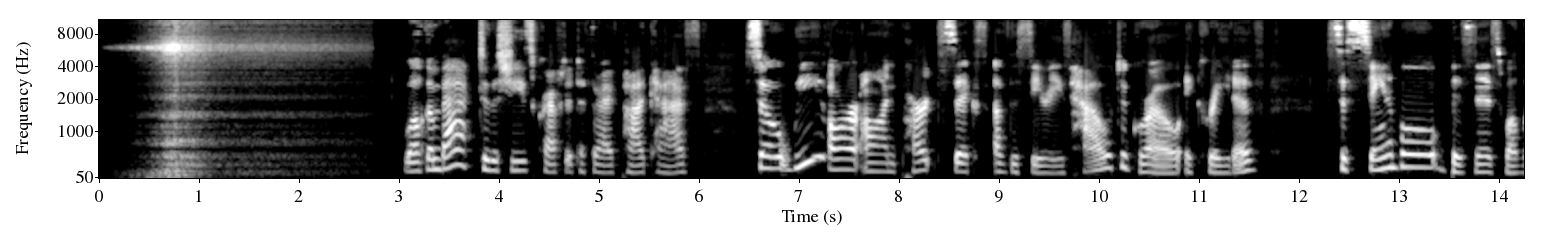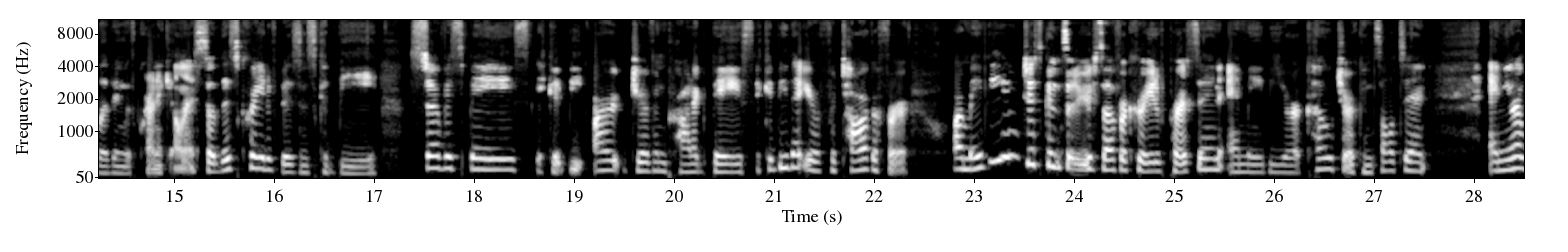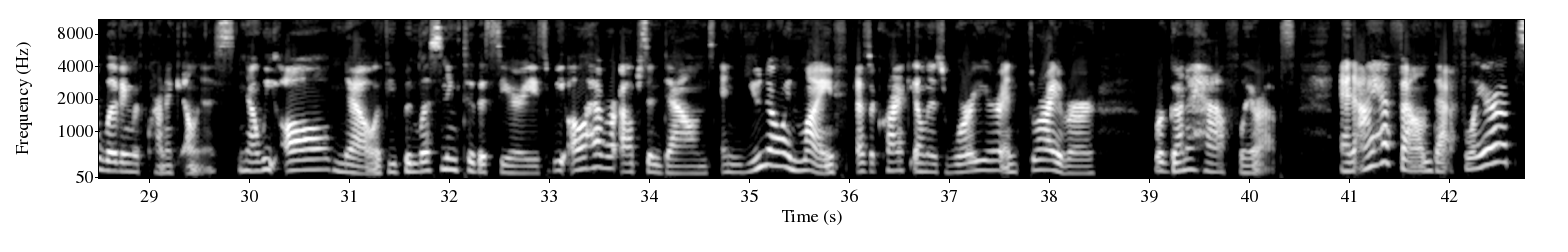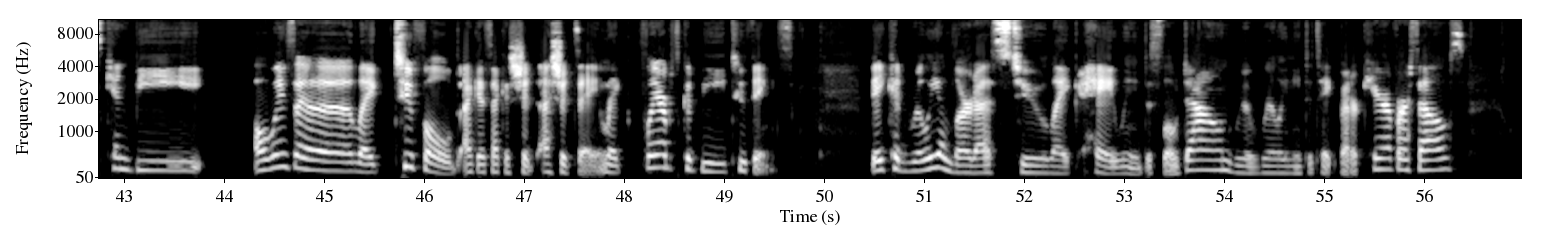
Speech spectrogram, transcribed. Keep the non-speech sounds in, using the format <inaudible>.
Welcome back to the She's Crafted to Thrive podcast. So, we are on part six of the series How to Grow a Creative, Sustainable Business While Living with Chronic Illness. So, this creative business could be service based, it could be art driven, product based, it could be that you're a photographer, or maybe you just consider yourself a creative person and maybe you're a coach or a consultant and you're living with chronic illness. Now, we all know, if you've been listening to this series, we all have our ups and downs. And you know, in life, as a chronic illness warrior and thriver, we're going to have flare ups. And I have found that flare ups can be always a like twofold i guess i could should i should say like flare-ups could be two things they could really alert us to like hey we need to slow down we really need to take better care of ourselves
